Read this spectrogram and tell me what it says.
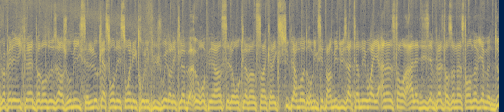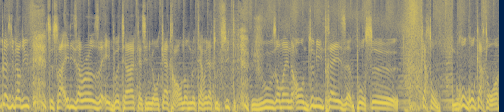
Je m'appelle Eric Pirenne, pendant deux heures je vous mixe le classement des sons électro les plus joués dans les clubs européens, c'est l'Euroclub 25 avec Supermode remixé par Medusa, Tell Me à l'instant à la dixième place, dans un instant neuvième, deux places de perdu, ce sera Elisa Rose et Botta, classé numéro 4 en Angleterre, mais là tout de suite je vous emmène en 2013 pour ce carton, gros gros carton hein,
